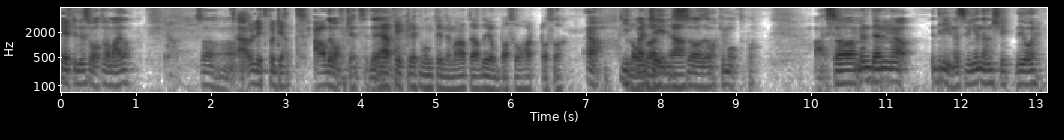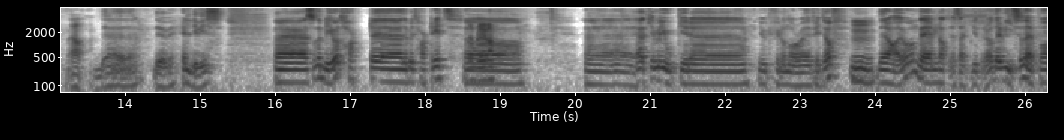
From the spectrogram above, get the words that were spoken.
helt til de så at det var meg, da. Så Det er jo litt fortjent. ja, det var fortjent. Det, Jeg fikk litt vondt inni meg at jeg hadde jobba så hardt også. ja, gikk meg der, jails, ja. og det var ikke måte på. Nei, så, Men den drivende svingen den slipper vi i år. Ja. Det, det gjør vi. Heldigvis. Eh, så det blir jo et hardt eh, Det blir et hardt ritt. Det blir det. Og, eh, jeg vet ikke med Joker uh, Jokerfyll og Norway Fridtjof. Mm. Dere har jo en del klatresterke gutter, og dere viser jo det på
